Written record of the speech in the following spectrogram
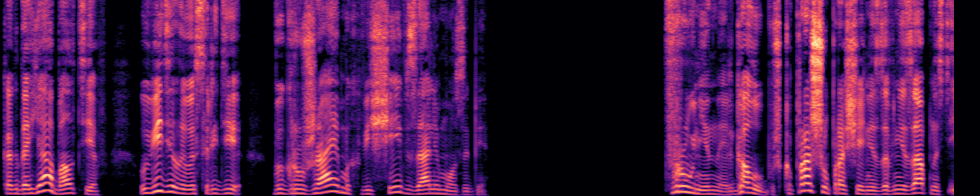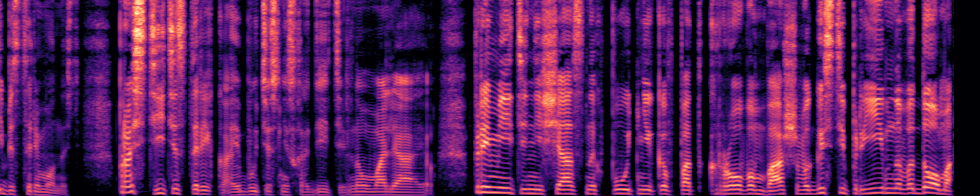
когда я, обалтев, увидел его среди выгружаемых вещей в зале Мозаби. «Фрунинель, голубушка, прошу прощения за внезапность и бесцеремонность. Простите старика и будьте снисходительны, умоляю. Примите несчастных путников под кровом вашего гостеприимного дома.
